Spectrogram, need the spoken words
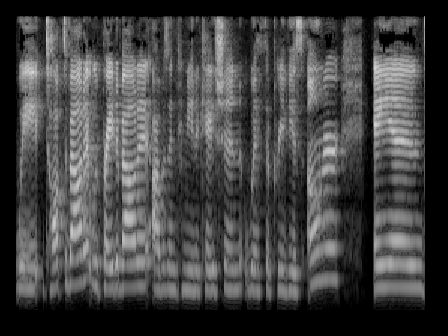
we talked about it, we prayed about it. I was in communication with the previous owner, and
